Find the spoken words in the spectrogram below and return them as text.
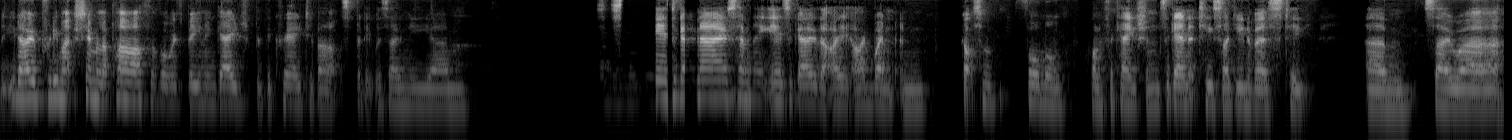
you know, pretty much similar path. I've always been engaged with the creative arts, but it was only um, years ago now, seven, eight years ago, that I, I went and got some formal qualifications again at Teesside University. Um, so, uh,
